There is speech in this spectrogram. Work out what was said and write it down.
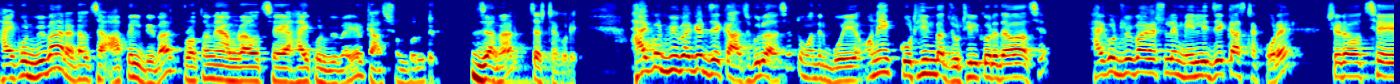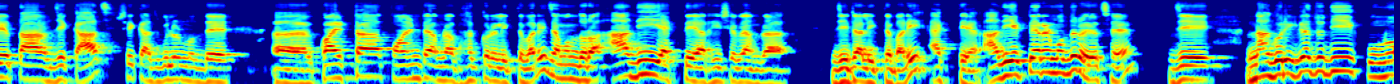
হাইকোর্ট বিভাগ, আর একটা হচ্ছে আপিল বিভাগ। প্রথমে আমরা হচ্ছে হাইকোর্ট বিভাগের কাজ সম্পর্কে জানার চেষ্টা করি। হাইকোর্ট বিভাগের যে কাজগুলো আছে, তোমাদের বইয়ে অনেক কঠিন বা জটিল করে দেওয়া আছে। হাইকোর্ট বিভাগ আসলে মেইনলি যে কাজটা করে, সেটা হচ্ছে তার যে কাজ, সেই কাজগুলোর মধ্যে কয়েকটা পয়েন্টে আমরা ভাগ করে লিখতে পারি। যেমন ধরো আদি এখতিয়ার হিসেবে আমরা যেটা লিখতে পারি, এখতিয়ার। আদি এখতিয়ারের মধ্যে রয়েছে যে নাগরিকরা যদি কোনো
